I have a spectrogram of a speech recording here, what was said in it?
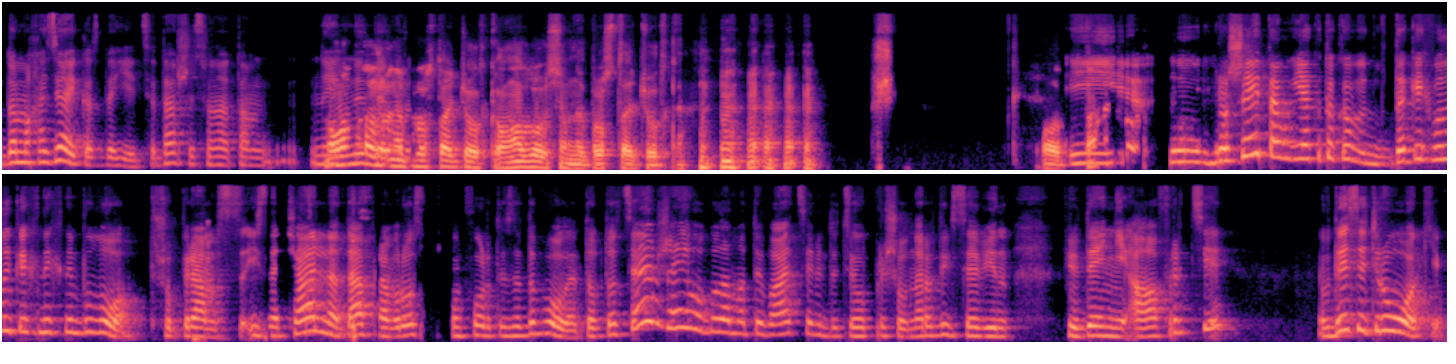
домохазяйка, здається, да? щось вона там не, Ну, вона теж не проста тітка, вона зовсім не проста тітка. От, І так. ну, грошей там як тако, таких великих в них не було, що прям з- ізначально да, прям розкіш, комфорт і задоволення. Тобто це вже його була мотивація, він до цього прийшов. Народився він в Південній Африці. В 10 років,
